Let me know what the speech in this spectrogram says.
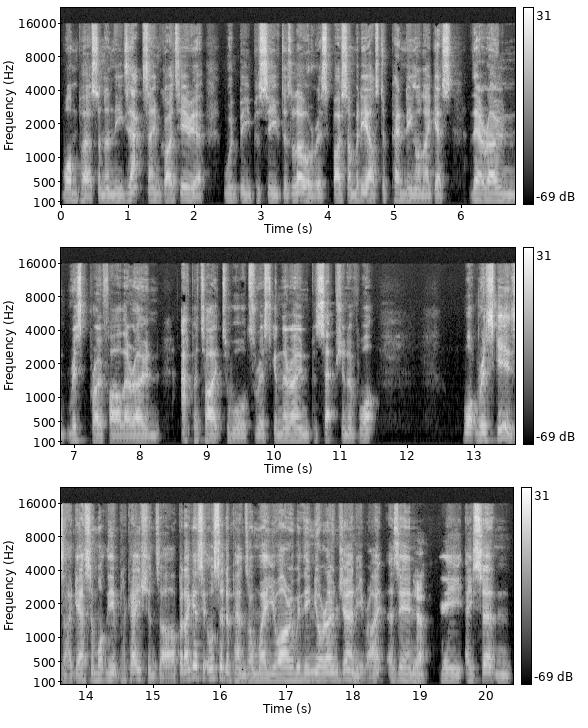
one person, and the exact same criteria would be perceived as lower risk by somebody else, depending on, I guess, their own risk profile, their own appetite towards risk, and their own perception of what what risk is, I guess, and what the implications are. But I guess it also depends on where you are within your own journey, right? As in yeah. a, a certain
